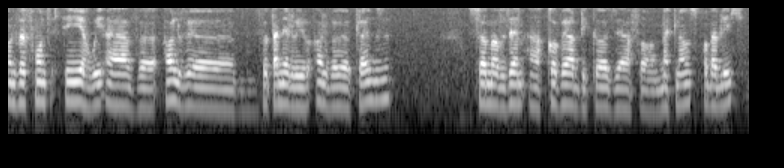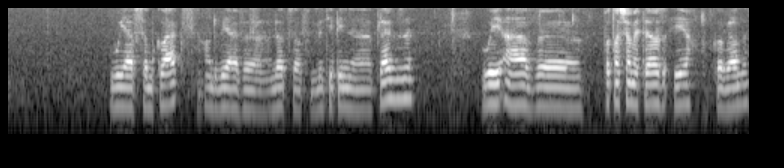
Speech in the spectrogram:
On the front here we have uh, all the, the panel with all the plugs. Some of them are covered because they are for maintenance probably. We have some coax and we have a lot of multi-pin uh, plugs. We have uh, potentiometers here covered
